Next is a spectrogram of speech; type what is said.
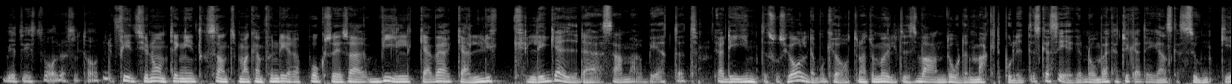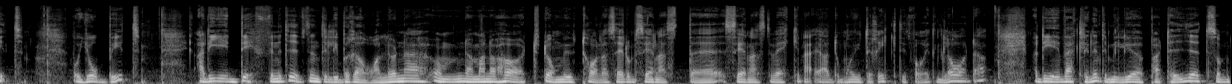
vid ett visst valresultat. Det finns ju någonting intressant som man kan fundera på också. Är så här, vilka verkar lyckliga i det här samarbetet? Ja, det är inte Socialdemokraterna som möjligtvis vann då den maktpolitiska segern. De verkar tycka att det är ganska sunkigt och jobbigt. Ja, det är definitivt inte Liberalerna om, när man har hört dem uttala sig de senaste, senaste veckorna. Ja, de har ju inte riktigt varit glada. Ja, det är verkligen inte Miljöpartiet som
